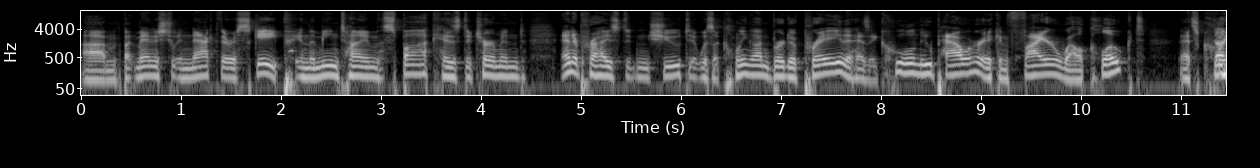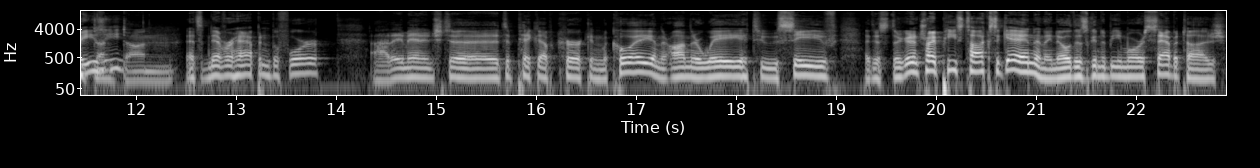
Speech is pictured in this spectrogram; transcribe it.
um, but managed to enact their escape. In the meantime, Spock has determined Enterprise didn't shoot. It was a Klingon bird of prey that has a cool new power. It can fire while cloaked. That's Dun, crazy. dun, dun. That's never happened before. Uh, they manage to to pick up Kirk and McCoy, and they're on their way to save. They just they're going to try peace talks again, and they know there's going to be more sabotage.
